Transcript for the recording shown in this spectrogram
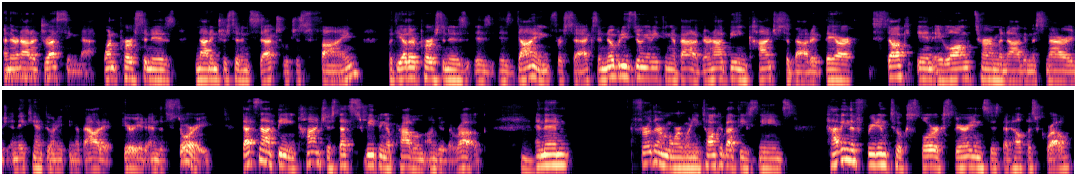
and they're not addressing that. One person is not interested in sex which is fine but the other person is is is dying for sex and nobody's doing anything about it. They're not being conscious about it. They are stuck in a long-term monogamous marriage and they can't do anything about it period. End of story. That's not being conscious. That's sweeping a problem under the rug. Hmm. and then furthermore when you talk about these needs having the freedom to explore experiences that help us grow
